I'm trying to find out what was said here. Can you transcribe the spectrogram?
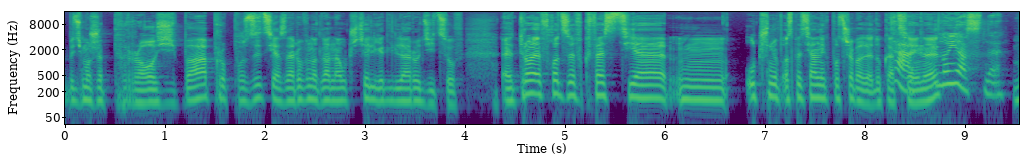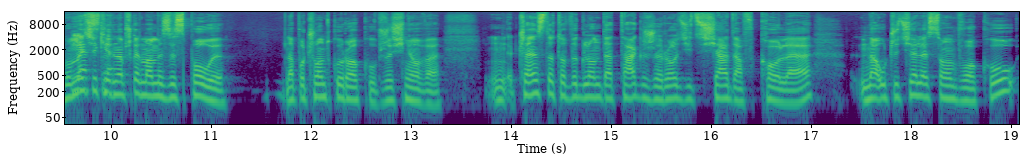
być może prośba, propozycja zarówno dla nauczycieli, jak i dla rodziców. Y, Trochę wchodzę w kwestię mm, uczniów o specjalnych potrzebach edukacyjnych. Tak, no jasne. W momencie, jasne. kiedy na przykład mamy zespoły na początku roku, wrześniowe, mm, często to wygląda tak, że rodzic siada w kole, nauczyciele są wokół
